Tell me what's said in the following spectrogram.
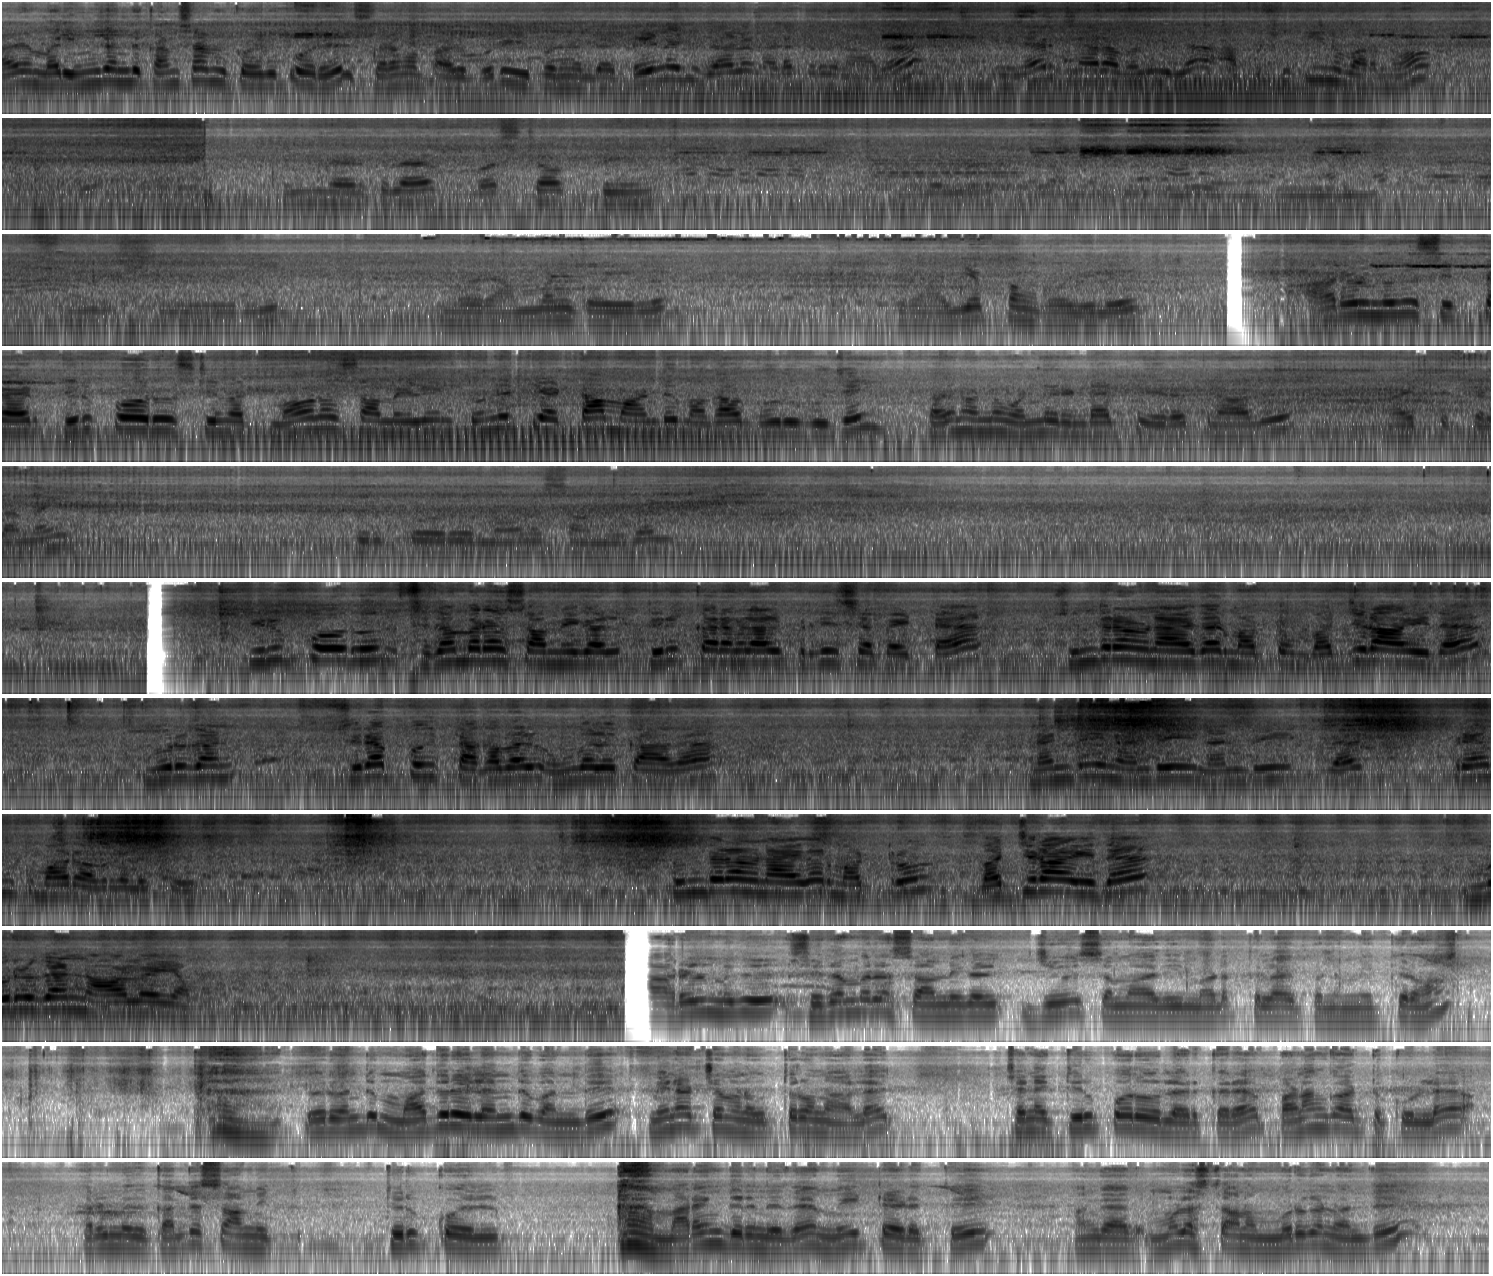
அதே மாதிரி இங்கேருந்து கன்சாமி கோயிலுக்கு ஒரு சுரங்கப்பாதை போகுது. இப்போ இந்த ட்ரைனேஜ் வேலை நடக்கிறதுனால நேருக்கு நேராக வழி இல்லை. அப்படி சுற்றின்னு வரணும். இந்த இடத்துல பஸ் ஸ்டாப்பிங் ஒரு அம்மன் கோயில் ஒரு ஐயப்பன் கோயில் அருள்மிகு சித்தர் திருப்போரூர் ஸ்ரீமத் மௌனசாமிகளின் தொண்ணூற்றி எட்டாம் ஆண்டு மகா குரு பூஜை பதினொன்று ஒன்று ரெண்டாயிரத்தி இருபத்தி நாலு ஞாயிற்றுக்கிழமை. திருப்போரூர் மௌனசாமிகள். திருப்போரூர் சிதம்பரம் சாமிகள் திருக்கரங்களால் பிரதிஷ்டப்பட்ட சுந்தர விநாயகர் மற்றும் வஜ்ராயுத முருகன் சிறப்பு தகவல் உங்களுக்காக நன்றி நன்றி நன்றி. எஸ் பிரேம்குமார் அவர்களுக்கு. சுந்தர விநாயகர் மற்றும் வஜ்ராயுத முருகன் ஆலயம். அருள்மிகு சிதம்பரம் சாமிகள் ஜீவ சமாதி மடத்தில் இப்போ நம்ம நிற்கிறோம் இவர் வந்து மதுரையிலேருந்து வந்து மீனாட்சி உத்தரவுனால் உத்தரவுனால சென்னை திருப்போரூரில் இருக்கிற பனங்காட்டுக்குள்ளே அருள்மிகு கந்தசாமி திருக்கோயில் மறைந்திருந்ததை மீட்டெடுத்து அங்கே மூலஸ்தானம் முருகன் வந்து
